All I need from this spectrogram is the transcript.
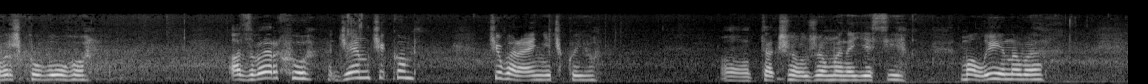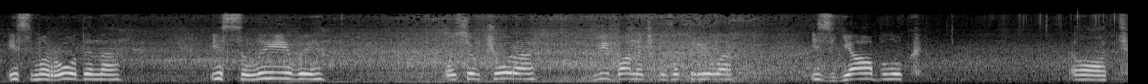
вершкового, а зверху джемчиком чи вареничкою. О, так що вже в мене є і малинове, і смородина, і сливи. Ось вчора дві баночки закрила із яблук. От.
